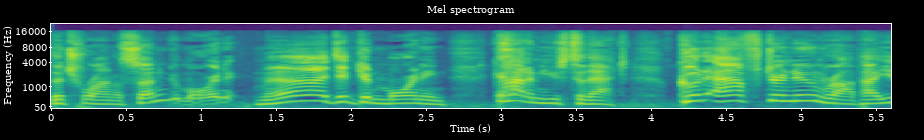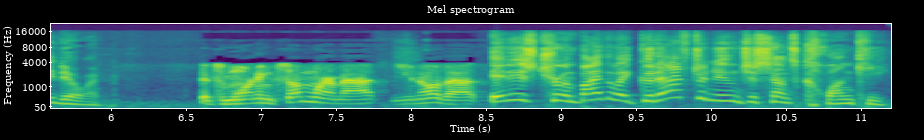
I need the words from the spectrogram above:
the Toronto Sun. Good morning. Ah, I did good morning. God, I'm used to that. Good afternoon, Rob. How you doing? It's morning somewhere, Matt. You know that. It is true. And by the way, good afternoon just sounds clunky.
